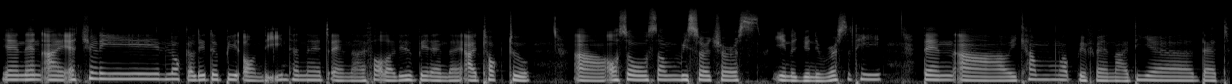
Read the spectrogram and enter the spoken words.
Yeah, and then I actually look a little bit on the internet and I thought a little bit and then I talked to uh, also some researchers in the university. Then uh, we come up with an idea that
